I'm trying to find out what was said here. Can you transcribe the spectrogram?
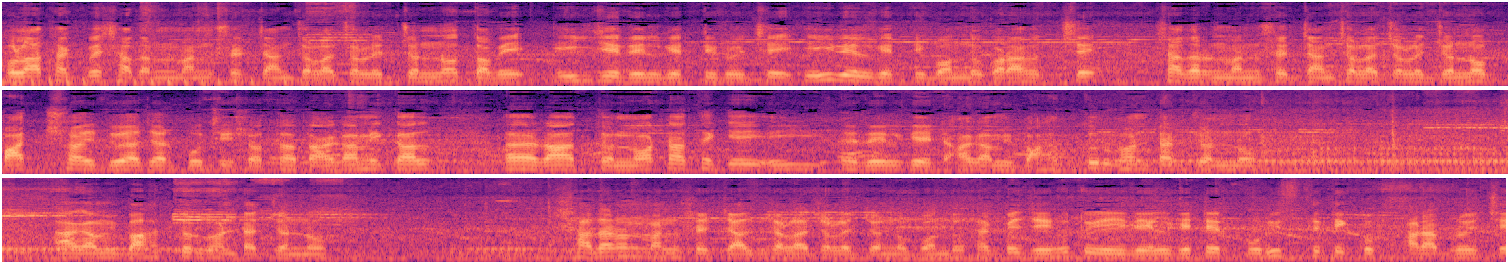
খোলা থাকবে সাধারণ মানুষের যান চলাচলের জন্য। তবে এই যে রেলগেটটি রয়েছে, এই রেলগেটটি বন্ধ করা হচ্ছে সাধারণ মানুষের যান চলাচলের জন্য পাঁচ ছয় দুই হাজার পঁচিশ, অর্থাৎ আগামীকাল রাত নটা থেকে এই রেলগেট আগামী বাহাত্তর ঘণ্টার জন্য আগামী বাহাত্তর ঘণ্টার জন্য সাধারণ মানুষের যান চলাচলের জন্য বন্ধ থাকবে। যেহেতু এই রেলগেটের পরিস্থিতি খুব খারাপ রয়েছে,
